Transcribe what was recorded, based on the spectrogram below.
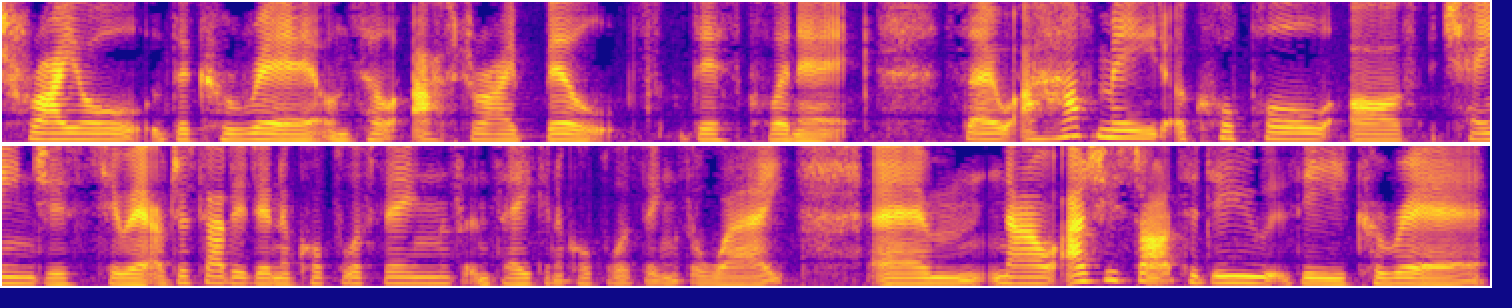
trial the career until after I built this clinic. So I have made a couple of changes to it. I've just added in a couple of things and taken a couple of things away. Um, now, as you start to do the career,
